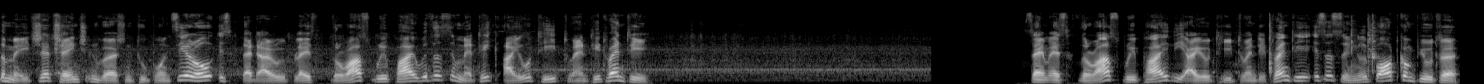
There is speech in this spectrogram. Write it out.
The major change in version 2.0 is that I replaced the Raspberry Pi with a Simatic IoT 2020. Same as the Raspberry Pi, the IoT 2020 is a single board computer,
